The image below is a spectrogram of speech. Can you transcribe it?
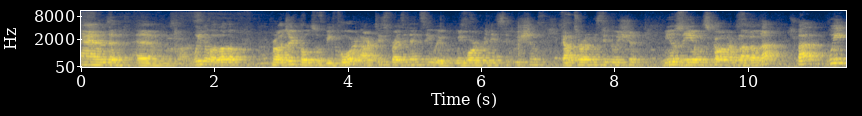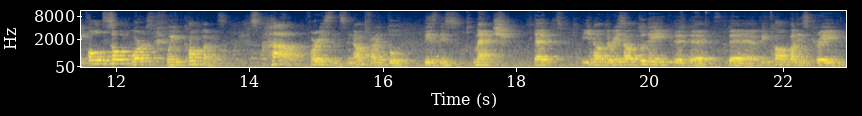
And um, we do a lot of project also before artist residency. We, we work with institutions, cultural institution, museum, scholar, blah, blah, blah. But we also work with companies. How? For instance, you know, trying to this, this match that, you know, the result today, the, the, the big companies create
